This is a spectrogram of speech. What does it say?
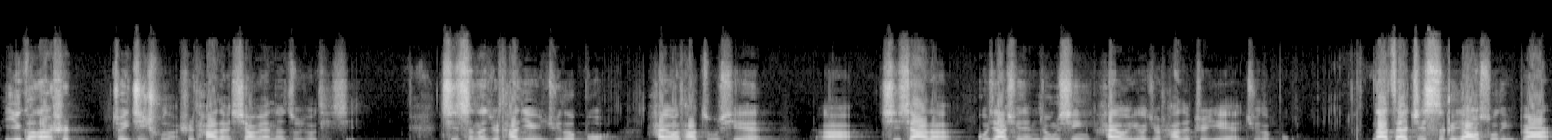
一个呢是最基础的，是它的校园的足球体系；其次呢就是它业余俱乐部，还有它足协呃旗下的国家训练中心，还有一个就是它的职业俱乐部。那在这四个要素里边儿。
